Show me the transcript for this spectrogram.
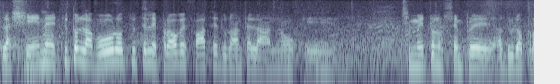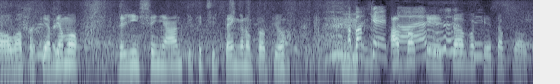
la scena e tutto il lavoro, tutte le prove fatte durante l'anno che ci mettono sempre a dura prova perché abbiamo degli insegnanti che ci tengono proprio a bacchetta, a bacchetta, eh? a bacchetta proprio.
